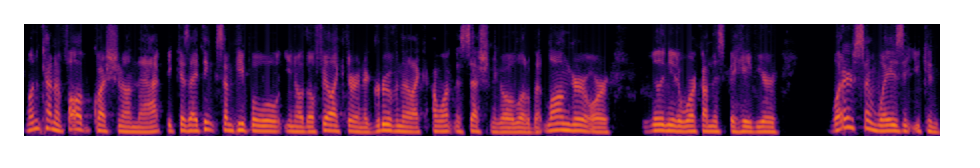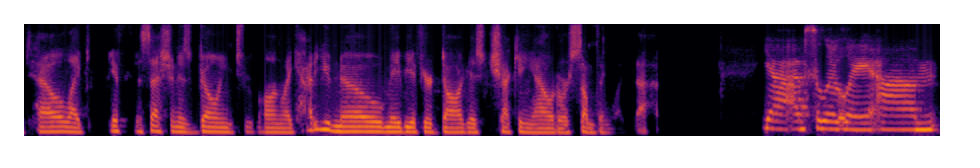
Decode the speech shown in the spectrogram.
one kind of follow-up question on that because i think some people will you know they'll feel like they're in a groove and they're like i want this session to go a little bit longer or really need to work on this behavior. What are some ways that you can tell like if the session is going too long? Like how do you know maybe if your dog is checking out or something like that? Yeah absolutely. Um,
